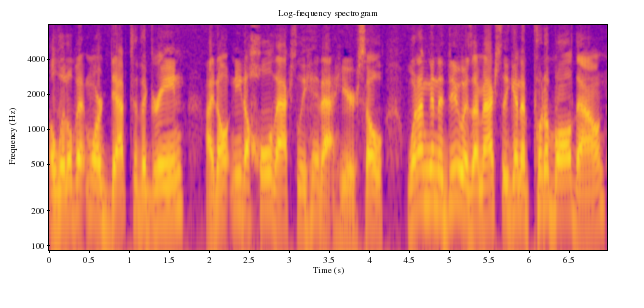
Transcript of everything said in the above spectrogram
a little bit more depth to the green. I don't need a hole to actually hit at here. So what I'm gonna do is I'm actually gonna put a ball down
